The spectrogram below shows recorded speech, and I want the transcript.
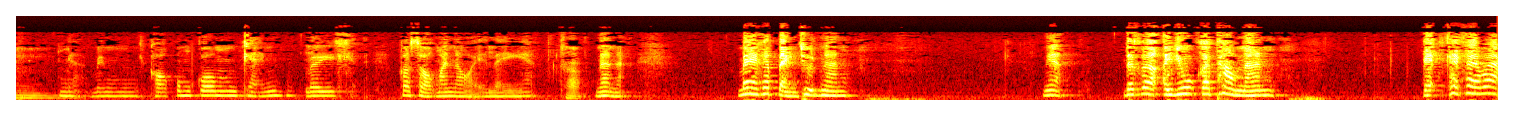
อืมเนี่ย เป็นขอกลมๆแขนเลยก็ศอกมาหน่อยอะไรเงี้ยครับนั่นน่ะ แม่ก็แต่งชุดนั้น เนี่ย แล้วก็อายุก็เท่านั้นแกะคล้ายๆว่า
